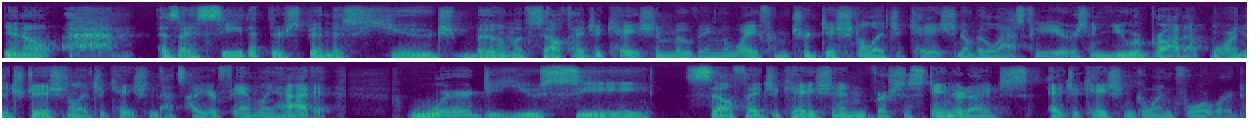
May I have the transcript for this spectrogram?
You know, as I see that there's been this huge boom of self education moving away from traditional education over the last few years, and you were brought up more in the traditional education, that's how your family had it. Where do you see self education versus standardized education going forward?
